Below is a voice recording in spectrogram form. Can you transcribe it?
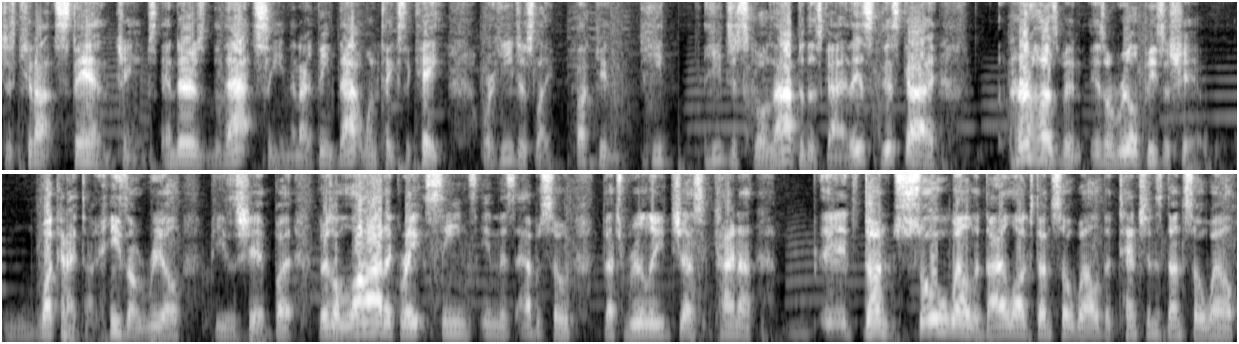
just cannot stand James. And there's that scene, and I think that one takes the cake where he just like fucking he he just goes after this guy. This this guy, her husband is a real piece of shit. What can I tell you? He's a real piece of shit. But there's a lot of great scenes in this episode that's really just kind of it's done so well. The dialogue's done so well. The tension's done so well.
